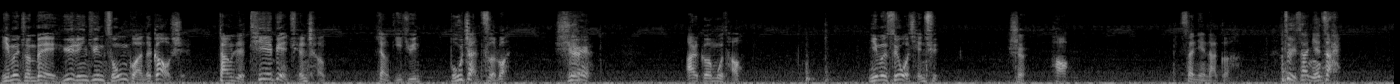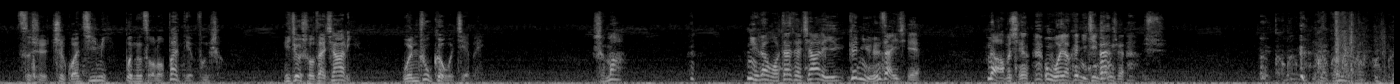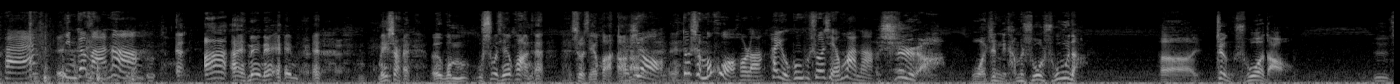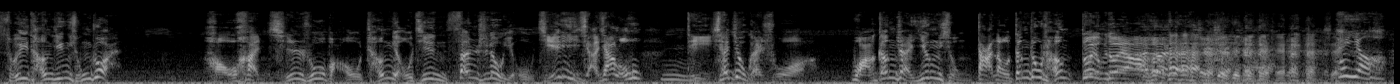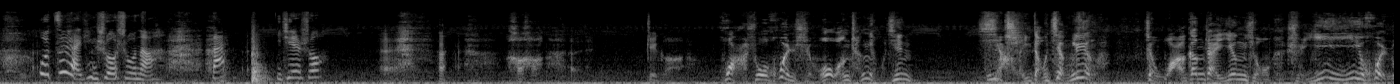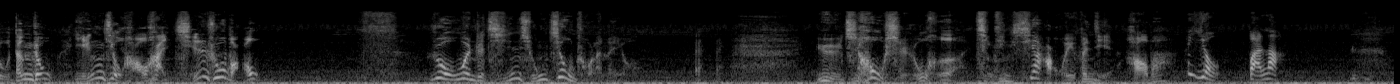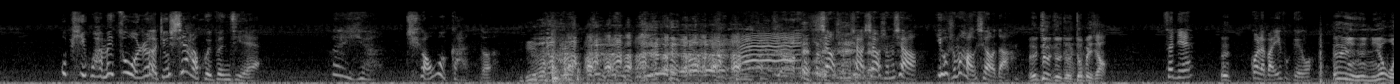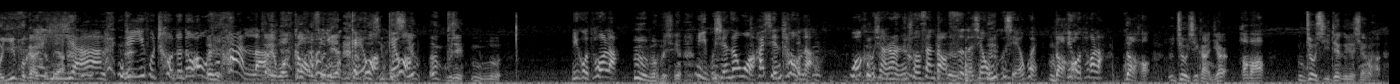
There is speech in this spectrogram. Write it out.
你们准备御林军总管的告示，当日贴遍全城，让敌军不战自乱。是。二哥木桃，你们随我前去。是。好。三年大哥，对三年在。此事至关机密，不能走漏半点风声。你就守在家里，稳住各位姐妹。什么？你让我待在家里跟女人在一起？那不行，我要跟你进城去。哎，你们干嘛呢？啊，哎，没没，没事儿，我们说闲话呢，说闲话。哟，都什么火候了，还有功夫说闲话呢？是啊，我正给他们说书呢。呃，正说到《隋唐英雄传》。好汉秦叔宝、程咬金三十六友结义贾家楼，底下就该说瓦岗寨英雄大闹登州城，对不对啊？对对对对。哎呦，我最爱听说书呢。来，你接着说。好好，这个话说混世魔王程咬金下了一道将令啊，这瓦岗寨英雄是一一混入登州营救好汉秦叔宝。若问这秦琼救出来没有？欲知后事如何，请听下回分解，好吧？哎呦，完了！我屁股还没坐热，就下回分解。哎呀，瞧我赶的！哎，笑什么笑？笑什么笑？有什么好笑的？对对对，都别笑。三年，过来把衣服给我。哎，你要我衣服干什么呀？哎呀，你这衣服臭的都沤出汗了。哎，我告诉你，给我，给我。不行，不不。你给我脱了！不不行！你不嫌脏，我还嫌臭呢。我可不想让人说三道四的，嫌我不贤惠。你给我脱了！那好，就洗杆尖好不好？就洗这个就行了。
